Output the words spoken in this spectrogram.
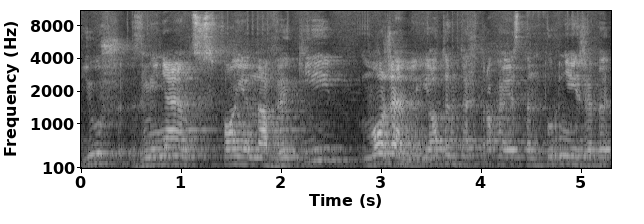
już zmieniając swoje nawyki możemy. I o tym też trochę jest ten turniej, żeby e,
